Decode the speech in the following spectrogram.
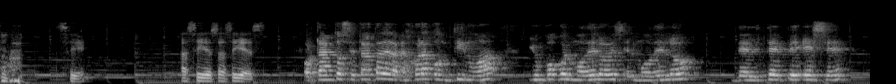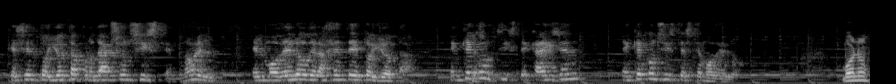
Sí, así es, así es. Por tanto, se trata de la mejora continua y un poco el modelo es el modelo del TPS, que es el Toyota Production System, ¿no? el, el modelo de la gente de Toyota. ¿En qué consiste Kaizen? ¿En qué consiste este modelo? Bueno,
